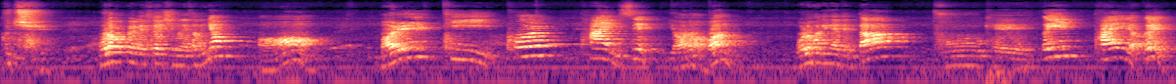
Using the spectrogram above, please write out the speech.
그치. 뭐라고 표현했어요? 지문에서는요? 어, multiple 여러 번뭘 확인해야 된다? 두 개의 달력을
